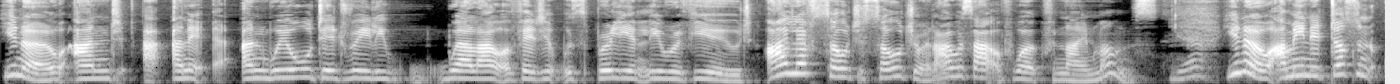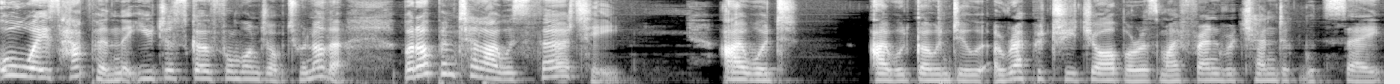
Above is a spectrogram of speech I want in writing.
you know, and and it and we all did really well out of it. It was brilliantly reviewed. I left Soldier Soldier and I was out of work for nine months. Yeah, you know, I mean, it doesn't always happen that you just go from one job to another. But up until I was thirty, I would. I would go and do a repertory job, or as my friend Richenda would say,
